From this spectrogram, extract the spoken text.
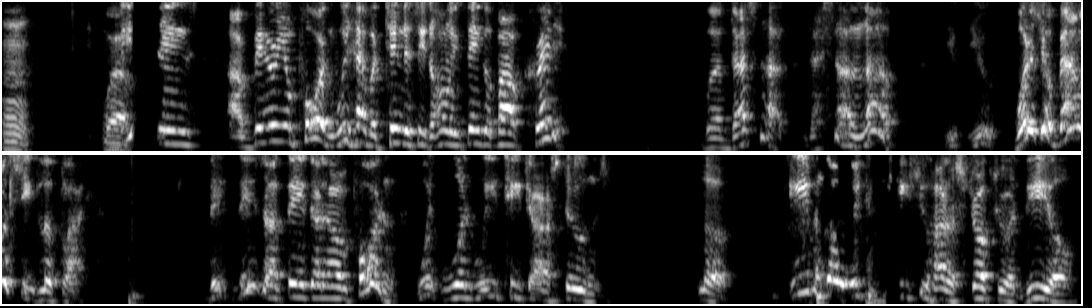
Mm. Well, these things are very important. We have a tendency to only think about credit, but that's not that's not enough. You you what does your balance sheet look like? These are things that are important. When we teach our students, look, even though we can teach you how to structure a deal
